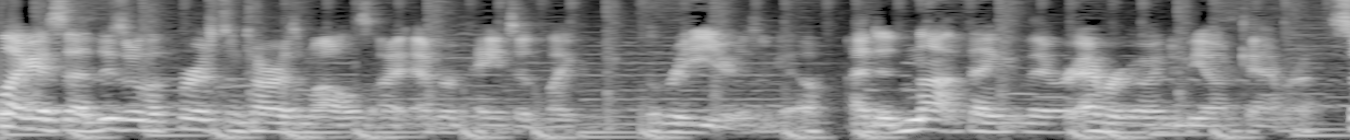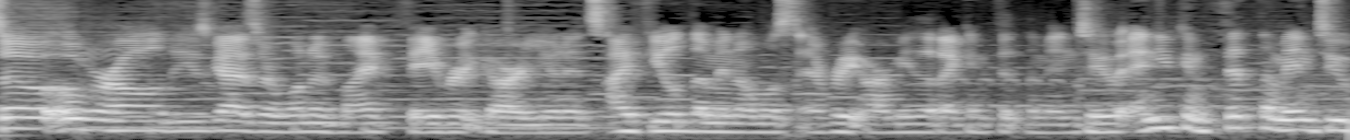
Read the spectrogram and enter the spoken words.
Like I said, these were the first Antares models I ever painted like three years ago. I did not think they were ever going to be on camera. So overall, these guys are one of my favorite Ghar units. I field them in almost every army that I can fit them into, and you can fit them into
